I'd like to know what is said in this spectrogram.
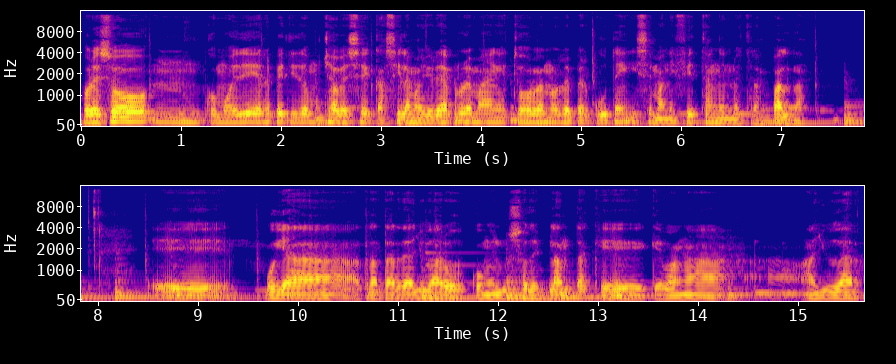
Por eso, mm, como he repetido muchas veces, casi la mayoría de problemas en estos órganos repercuten y se manifiestan en nuestra espalda. Eh, voy a, tratar de ayudaros con el uso de plantas que, van a ayudar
